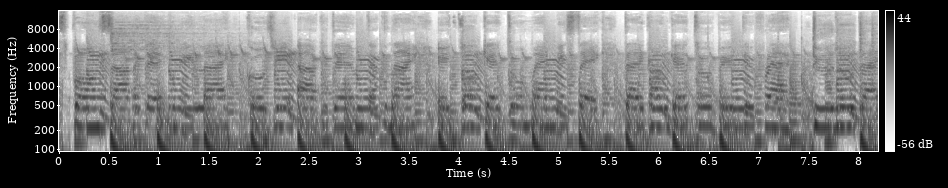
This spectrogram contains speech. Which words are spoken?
スポンされてく未来こじ開けてみたくない It's okay to make mistake 大歓迎 to be different Do do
